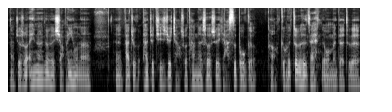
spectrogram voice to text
那就说哎，那这个小朋友呢，嗯，他就他就其实就讲说他那时候是雅斯伯格好，各位这个是在我们的这个。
